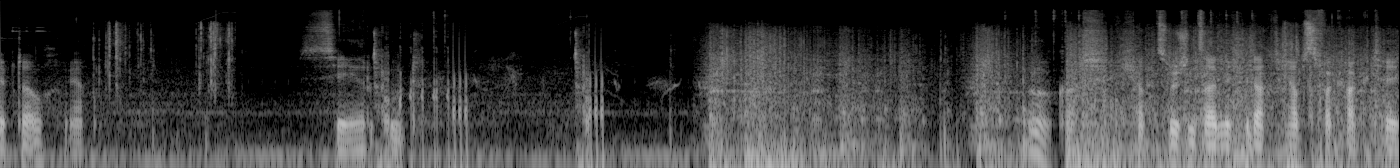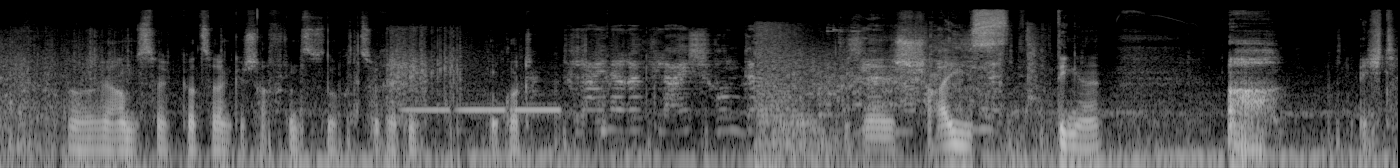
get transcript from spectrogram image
Stirbt auch? Ja. Sehr gut. Oh Gott, ich habe zwischenzeitlich gedacht, ich hab's verkackt, hey. Aber wir haben es Gott sei Dank geschafft, uns noch zu retten. Oh Gott. Diese scheiß Dinge. Ah, echt.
